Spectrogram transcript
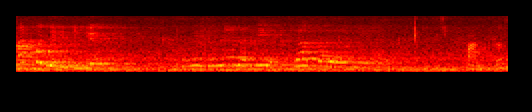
aku jadi tiga Pantes.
